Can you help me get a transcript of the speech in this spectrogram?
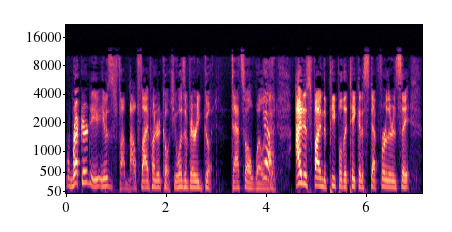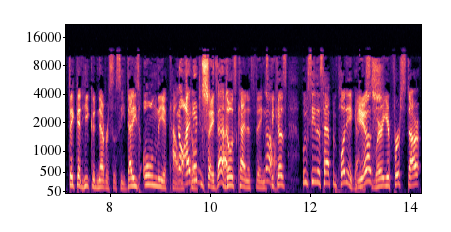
Record, he, he was f- about 500 coach. He wasn't very good. That's all well Yeah. and good. I just find the people that take it a step further and say think that he could never succeed, that he's only a college No, I coach. didn't say that. Those kind of things No. because we've seen this happen plenty of guys. Yes. Where your first start,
